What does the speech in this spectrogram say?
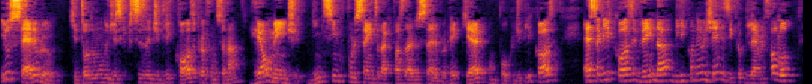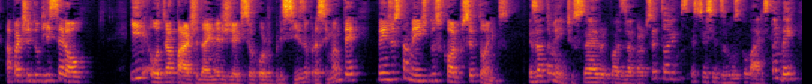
E o cérebro, que todo mundo diz que precisa de glicose para funcionar, realmente 25% da capacidade do cérebro requer um pouco de glicose. Essa glicose vem da gliconeogênese, que o Guilherme falou, a partir do glicerol. E outra parte da energia que seu corpo precisa para se manter vem justamente dos corpos cetônicos. Exatamente, o cérebro pode usar corpos cetônicos, os tecidos musculares também,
